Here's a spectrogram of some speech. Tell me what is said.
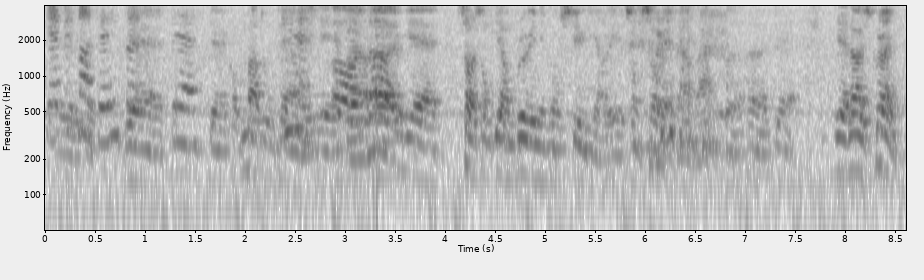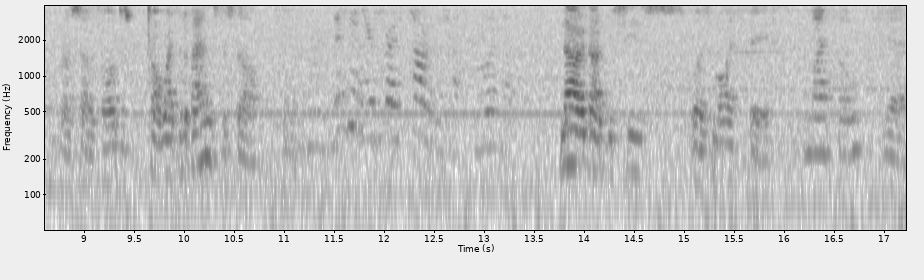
Yeah, a bit muddy, but yeah, yeah. yeah, got muddled down Yeah. here. Oh, but, no. Uh, yeah, sorry, so, yeah, I'm ruining your studio here, so I'm sorry about that. But uh, yeah, yeah, no, it's great. So far, just can't wait for the bands to start. This Isn't your first time at the festival, is it? No, no, this is well, it's my fifth. My fault. Yeah,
